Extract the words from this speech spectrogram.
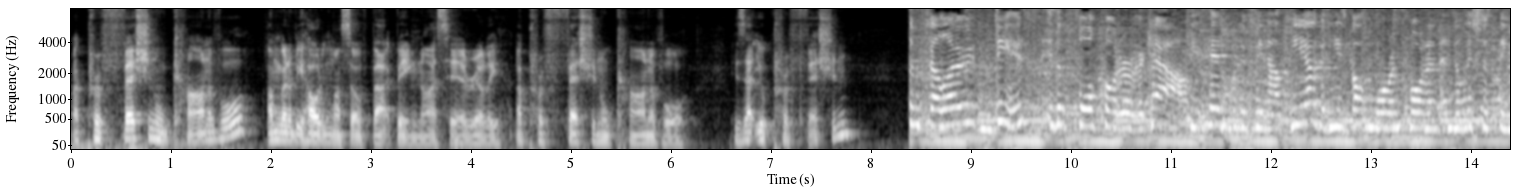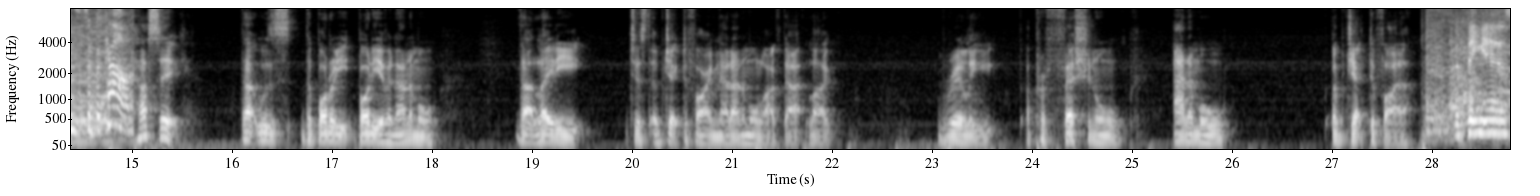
A professional carnivore? I'm going to be holding myself back being nice here, really. A professional carnivore. Is that your profession? Fellow, this is a forequarter of a cow. His head would have been up here, but he's got more important and delicious things to become. How sick. That was the body body of an animal. That lady just objectifying that animal like that. Like, really, a professional animal objectifier. The thing is,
